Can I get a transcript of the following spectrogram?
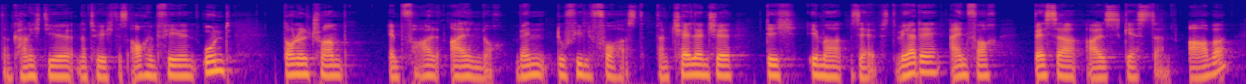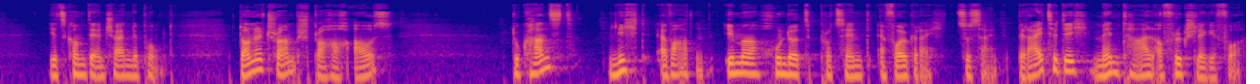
dann kann ich dir natürlich das auch empfehlen. Und Donald Trump empfahl allen noch, wenn du viel vorhast, dann challenge dich immer selbst. Werde einfach besser als gestern. Aber jetzt kommt der entscheidende Punkt. Donald Trump sprach auch aus, du kannst nicht erwarten, immer 100% erfolgreich zu sein. Bereite dich mental auf Rückschläge vor.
